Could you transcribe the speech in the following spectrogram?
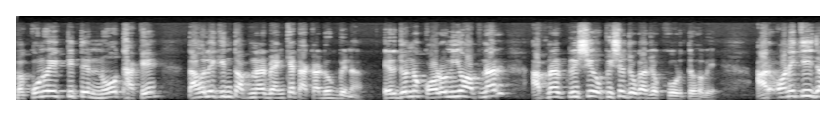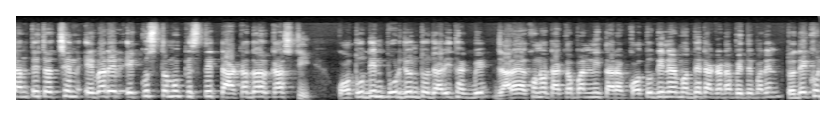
বা কোনো একটিতে নো থাকে তাহলে কিন্তু আপনার ব্যাংকে টাকা ঢুকবে না। এর জন্য করণীয় আপনার আপনার কৃষি অফিসে যোগাযোগ করতে হবে। আর অনেকেই জানতে চাচ্ছেন, এবারের একুশতম কিস্তির টাকা দেওয়ার কাজটি কতদিন পর্যন্ত জারি থাকবে? যারা এখনও টাকা পাননি, তারা কতদিনের মধ্যে টাকাটা পেতে পারেন? তো দেখুন,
